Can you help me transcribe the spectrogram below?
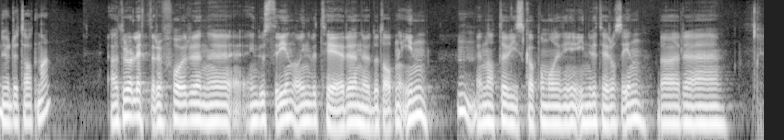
nødetatene? Jeg tror det er lettere for industrien å invitere nødetatene inn mm. enn at vi skal på en måte invitere oss inn. Der, eh,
